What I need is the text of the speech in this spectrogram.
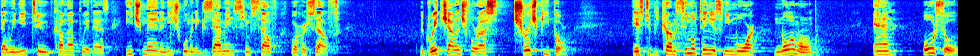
that we need to come up with as each man and each woman examines himself or herself. The great challenge for us, church people, is to become simultaneously more normal and also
